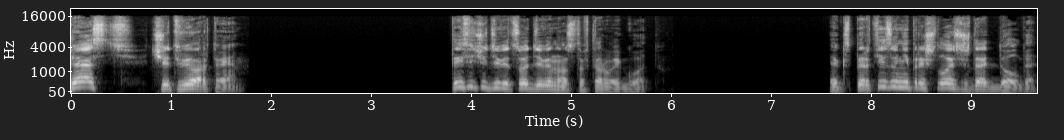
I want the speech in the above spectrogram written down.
Часть четвертая. 1992 год. Экспертизу не пришлось ждать долго.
